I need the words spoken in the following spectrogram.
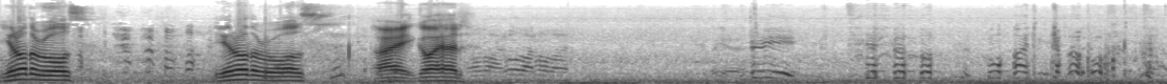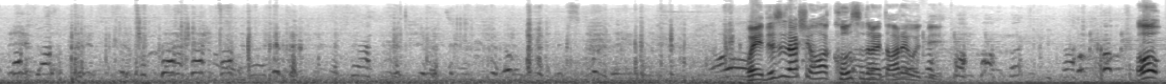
You know the rules. You know the rules. All right, go ahead. Hold on, hold on, hold on. Three, two, one, go. Wait, this is actually a lot closer than I thought it would be. Oh!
